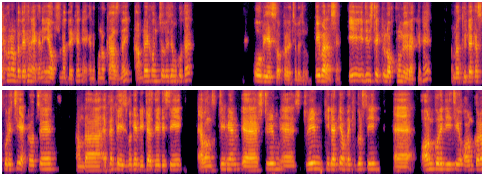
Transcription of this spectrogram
এখন আমরা দেখেন, এখানে এই অপশনটা দেখেন, এখানে কোনো কাজ নাই। আমরা এখন চলে যাব কোথায়? ওবিএস সফটওয়্যারে চলে যাব। এবার আসেন, এই জিনিসটা একটু লক্ষণীয় রাখেন হ্যাঁ? আমরা দুইটা কাজ করেছি, একটা হচ্ছে আমরা একটা ফেসবুকে ডিটেলস দিয়ে দিছি এবং স্ট্রিম স্ট্রিম স্ট্রিম কিটাকে আমরা কি করছি? অন করে দিয়েছি। অন করা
